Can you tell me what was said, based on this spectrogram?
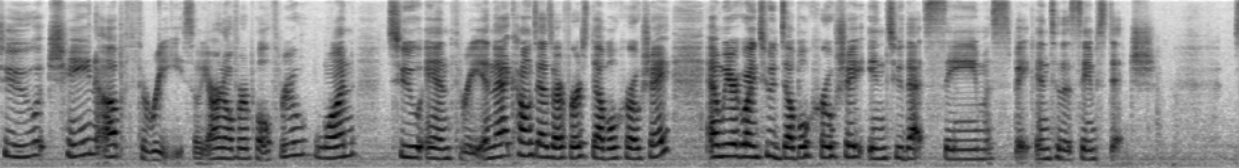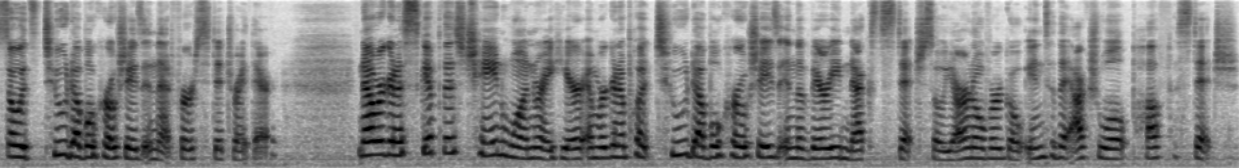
to chain up three. So yarn over, pull through, one, two, and three. And that counts as our first double crochet. And we are going to double crochet into that same space, into the same stitch. So it's two double crochets in that first stitch right there. Now we're going to skip this chain one right here and we're going to put two double crochets in the very next stitch. So yarn over, go into the actual puff stitch.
